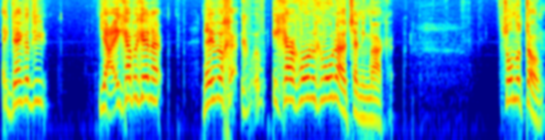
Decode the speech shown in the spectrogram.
Ik denk dat hij... Ja, ik ga beginnen. Nee, we ga... ik- ga gewoon een gewone uitzending maken. Zonder toon.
